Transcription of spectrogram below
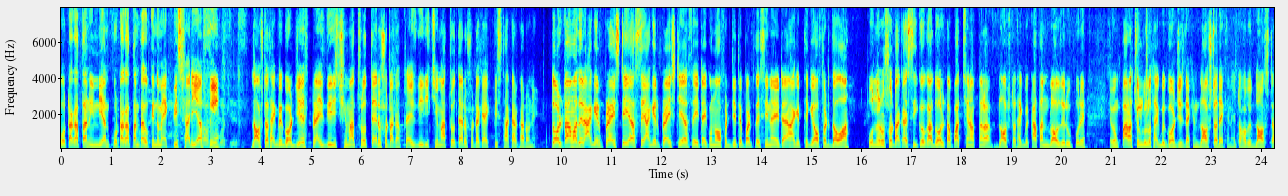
কোটা কাতান, ইন্ডিয়ান কোটা কাতানটাও কিন্তু এক পিস শাড়ি আছে। ব্লাউজটা থাকবে গর্জেস প্রাইস দিয়ে দিচ্ছি মাত্র তেরোশো টাকা। প্রাইস দিয়ে দিচ্ছি মাত্র তেরোশো টাকা এক পিস থাকার কারণে। দলটা আমাদের আগের প্রাইসটাই আছে, আগের প্রাইসটাই আছে, এটাই কোনো অফার দিতে পারতেছি না, এটা আগের থেকে অফার দেওয়া। পনেরোশো টাকায় সিকো গাদোয়ালটা পাচ্ছেন আপনারা। ব্লাউজটা থাকবে কাতান ব্লাউজের উপরে এবং পারাচুলগুলো থাকবে গর্জেস দেখেন ব্লাউজটা দেখেন, এটা হবে ব্লাউজটা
